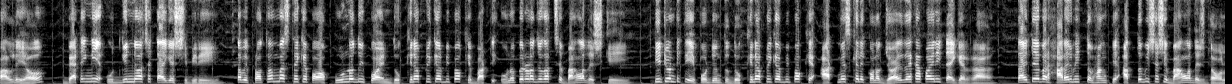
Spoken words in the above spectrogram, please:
পারলেও ব্যাটিং নিয়ে উদ্গিন্ন আছে টাইগার শিবিরে। তবে প্রথম ম্যাচ থেকে পাওয়া পূর্ণ দুই পয়েন্ট দক্ষিণ আফ্রিকার বিপক্ষে বাড়তি অনুপ্রেরণা যোগাচ্ছে বাংলাদেশকে। টি টোয়েন্টিতে এ পর্যন্ত দক্ষিণ আফ্রিকার বিপক্ষে আট ম্যাচ খেলে কোনো জয় দেখা পায়নি টাইগাররা। তাই তো এবার হারের ভিত্ত ভাঙতে আত্মবিশ্বাসী বাংলাদেশ দল।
